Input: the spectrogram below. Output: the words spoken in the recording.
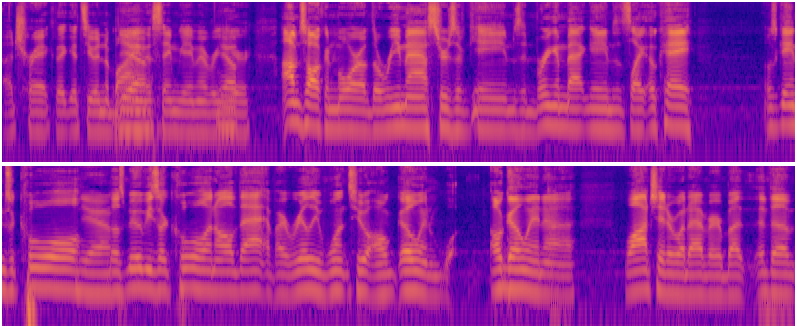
a trick that gets you into buying Yeah. the same game every Yep. year. I'm talking more of the remasters of games and bringing back games. It's like okay, those games are cool. Yeah. Those movies are cool and all that. If I really want to, I'll go and I'll go and uh, watch it or whatever. But the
